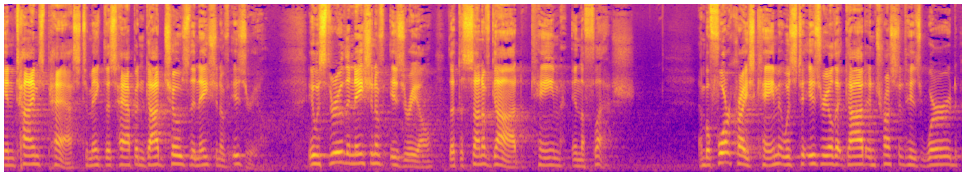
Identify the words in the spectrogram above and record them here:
In times past, to make this happen, God chose the nation of Israel. It was through the nation of Israel that the Son of God came in the flesh. And before Christ came, it was to Israel that God entrusted his word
